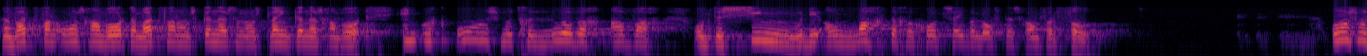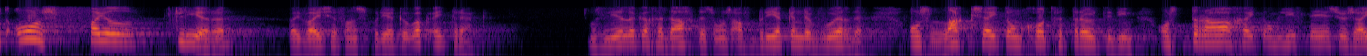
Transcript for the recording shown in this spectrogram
en wat van ons gaan word en wat van ons kinders en ons kleinkinders gaan word. En ook ons moet gelowig afwag om te sien hoe die almagtige God sy beloftes gaan vervul. Ons moet ons vuil klere by wyse van spreuke ook uittrek. Ons lelike gedagtes, ons afbreekende woorde, ons laksheid om God getrou te dien, ons traagheid om lief te hê soos hy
